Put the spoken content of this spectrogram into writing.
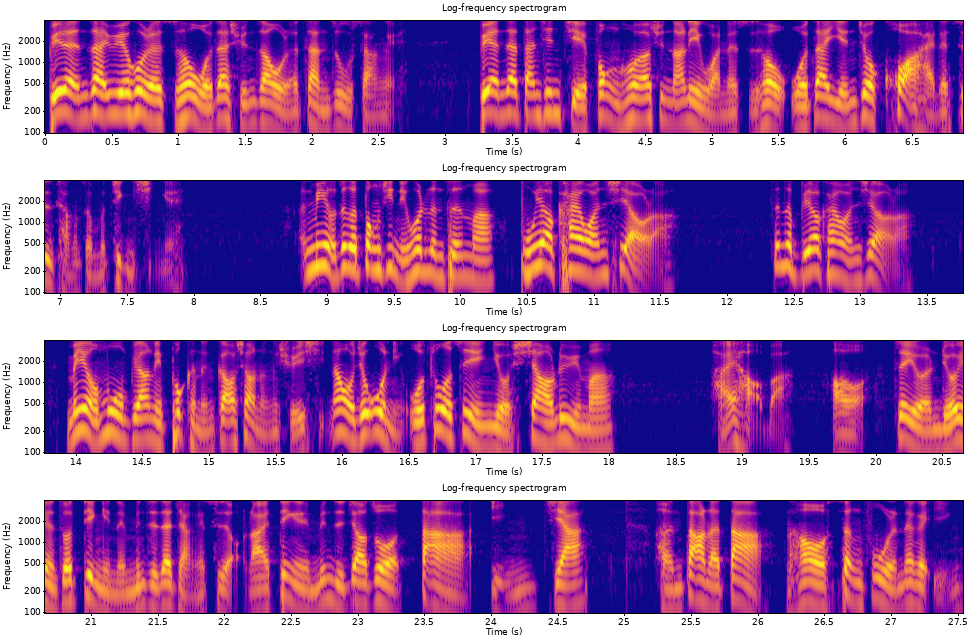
别人在约会的时候，我在寻找我的赞助商；哎。别人在担心解封后要去哪里玩的时候，我在研究跨海的市场怎么进行。哎，没有这个动机，你会认真吗？不要开玩笑啦，真的不要开玩笑啦。没有目标，你不可能高效能学习。那我就问你，我做的事情有效率吗？还好吧。哦，这有人留言说电影的名字再讲一次哦。来，电影名字叫做《大赢家》，很大的大，然后胜负的那个赢，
